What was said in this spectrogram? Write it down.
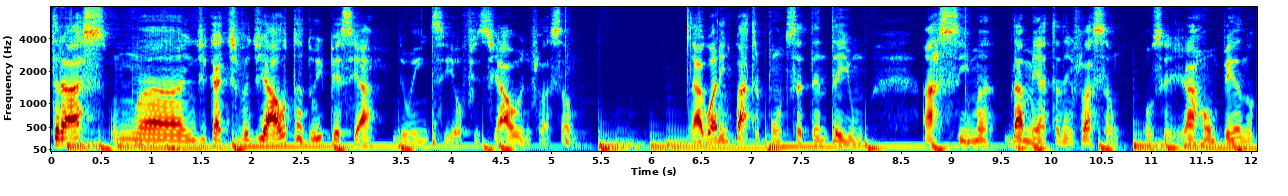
traz uma indicativa de alta do IPCA, do índice oficial de inflação, agora em 4,71, acima da meta da inflação, ou seja, já rompendo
